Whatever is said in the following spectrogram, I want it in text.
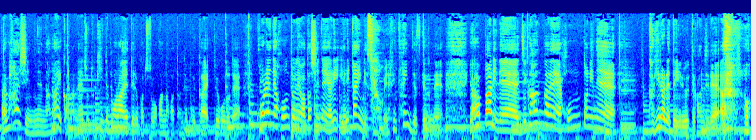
ライブ配信ね長いからねちょっと聞いてもらえてるかちょっと分かんなかったんでもう一回。ということでこれね本当ね私ねやりやりたいんですよ。やりたいんですけどねやっぱりね時間がね本当にね限られているって感じであの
